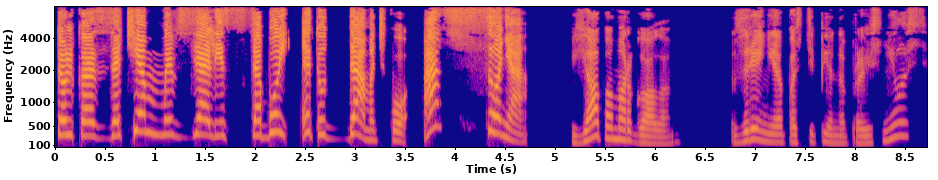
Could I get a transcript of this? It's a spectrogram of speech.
Только зачем мы взяли с собой эту дамочку, а, Соня?» Я поморгала. Зрение постепенно прояснилось.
